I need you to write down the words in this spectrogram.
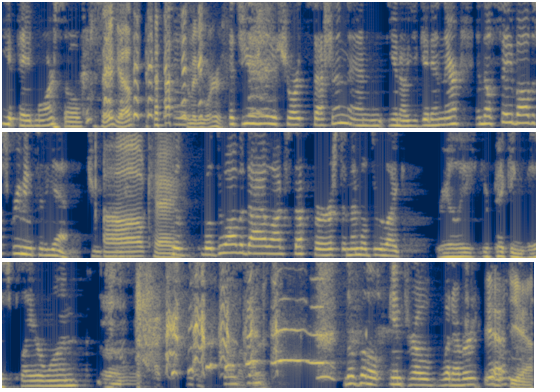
you get paid more, so there you go. it's- Maybe worse. it's usually a short session, and you know you get in there, and they'll save all the screaming to the end. Okay. we'll we'll do all the dialogue stuff first, and then we'll do like, really, you're picking this player one. Oh. those, things. Those little intro, whatever. Yeah. Yeah.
